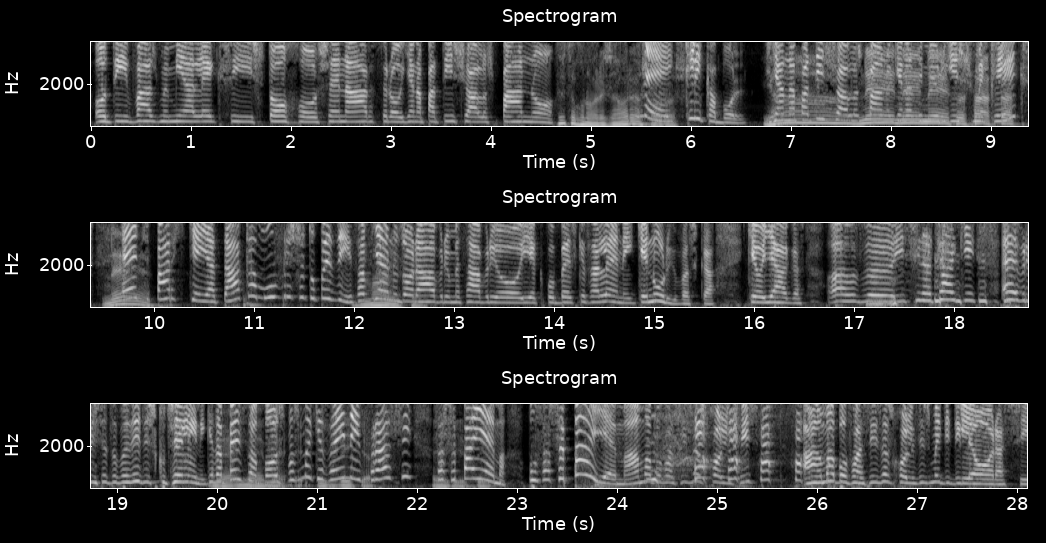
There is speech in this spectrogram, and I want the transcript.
ότι βάζουμε μία λέξη στόχο σε ένα άρθρο για να πατήσει ο άλλος πάνω. Δεν το γνώριζα, ωραίος Ναι, όρος. clickable. Για, Για να πατήσει ο άλλος ναι, πάνω και να ναι, ναι, δημιουργήσουμε σωστά, αυτά. κλικς. Ναι. Έτσι υπάρχει και η ατάκα, μου βρίσκε το παιδί. Θα βγαίνουν Μάλιστα. τώρα αύριο μεθαύριο οι εκπομπές και θα λένε, οι καινούριοι βασικά, και ο Λιάγκας. Η Συνατσάκη έβρισε το παιδί της Κουτσελίνη. Και θα Ναι, παίζει το ναι, ναι, απόσπασμα και έχεις θα είναι η δίκιο. φράση Θα σε Έχεις πάει δίκιο. αίμα. Που θα σε πάει αίμα, άμα αποφασίσεις να ασχοληθείς. άμα αποφασίσεις να ασχοληθείς με την τηλεόραση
